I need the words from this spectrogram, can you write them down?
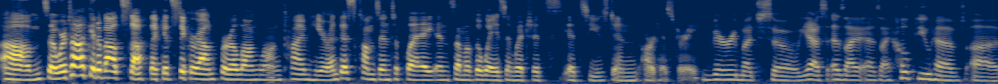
Um, so we're talking about stuff that could stick around for a long, long time here. And this comes into play in some of the ways in which it's it's used in art history. Very much so. Yes, as I as I hope you have uh,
